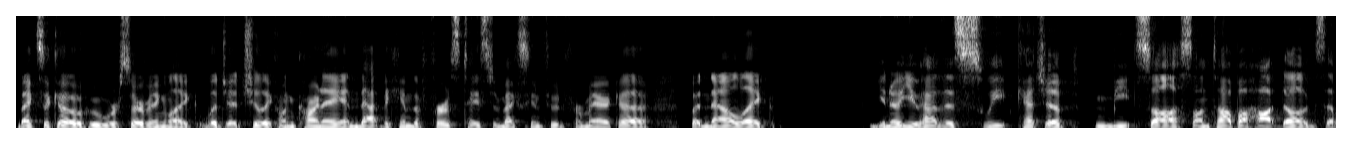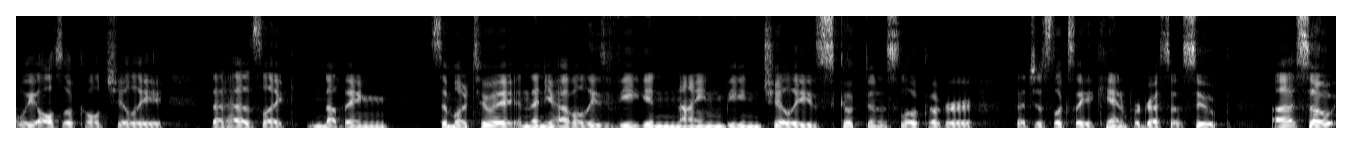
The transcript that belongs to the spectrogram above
Mexico who were serving like legit chile con carne, and that became the first taste of Mexican food for America. But now, like, you know, you have this sweet ketchup meat sauce on top of hot dogs that we also call chili that has like nothing similar to it. And then you have all these vegan nine bean chilies cooked in a slow cooker that just looks like a can of Progresso soup. Uh, so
